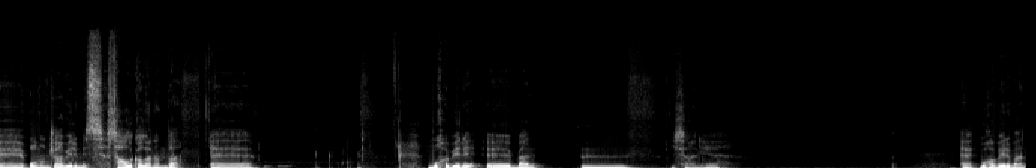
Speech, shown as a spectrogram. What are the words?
E, 10. haberimiz sağlık alanında. E, bu haberi e, ben hmm, bir saniye Evet bu haberi ben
